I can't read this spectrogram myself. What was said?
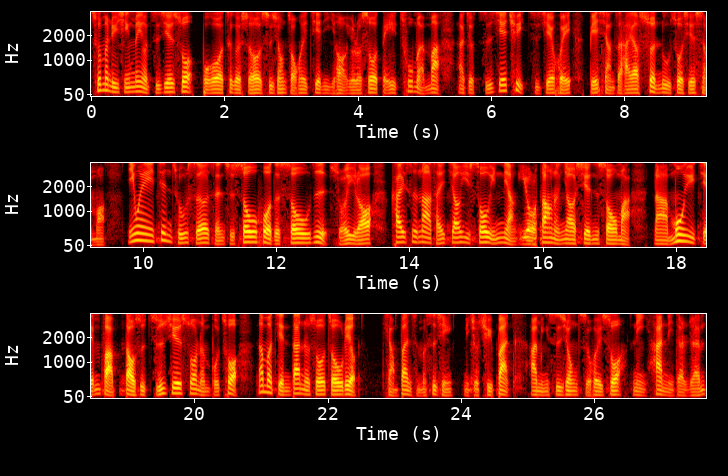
出门旅行没有直接说，不过这个时候师兄总会建议哈，有的时候得出门嘛，那就直接去直接回，别想着还要顺路做些什么。因为建除十二神是收获的收日，所以咯，开市纳财交易收银两有，当然要先收嘛。那沐浴减法倒是直接说能不错，那么简单的说，周六想办什么事情你就去办。阿明师兄只会说，你和你的人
